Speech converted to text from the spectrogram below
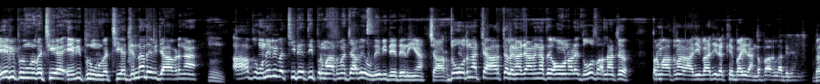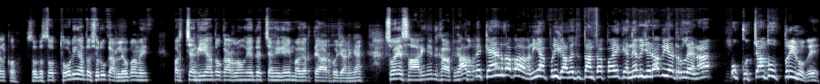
ਇਹ ਵੀ ਪਲੂਣ ਵੱਛੀ ਆ ਇਹ ਵੀ ਪਲੂਣ ਵੱਛੀ ਆ ਜਿਨ੍ਹਾਂ ਦੇ ਵੀ ਜਾਵੜੀਆਂ ਹੂੰ। ਆਪ ਉਹਨੇ ਵੀ ਵੱਛੀ ਦੇਤੀ ਪ੍ਰਮਾਤਮਾ ਚਾਹਵੇ ਉਹਨੇ ਵੀ ਦੇ ਦੇਣੀ ਆ। ਦੋ ਦੀਆਂ ਚਾਰ ਚਲੀਆਂ ਜਾਣੀਆਂ ਤੇ ਆਉਣ ਵਾਲੇ 2 ਸਾਲਾਂ ਚ ਪ੍ਰਮਾਤਮਾ ਰਾਜੀ ਬਾਜੀ ਰੱਖੇ ਬਾਈ ਰੰਗ ਭਾਗ ਲੱਗ ਜਾਂਦੇ। ਬਿਲਕੁਲ। ਸੋ ਦੱਸੋ ਥੋੜੀਆਂ ਤੋਂ ਸ਼ੁਰੂ ਕਰ ਲਿਓ ਭਾਵੇਂ। ਪਰ ਚੰਗੀਆਂ ਤੋਂ ਕਰ ਲਓਗੇ ਤੇ ਚੰਗੀਆਂ ਹੀ ਮਗਰ ਤਿਆਰ ਹੋ ਜਾਣਗੀਆਂ ਸੋ ਇਹ ਸਾਰੀਆਂ ਹੀ ਦਿਖਾਤੀਆਂ ਤੁਹਾਨੂੰ। ਆਪਣੇ ਕਹਿਣ ਦਾ ਭਾਵ ਨਹੀਂ ਆਪਣੀ ਗੱਲ ਚ ਤਾਂ ਆਪਾਂ ਇਹ ਕਹਿੰਦੇ ਵੀ ਜਿਹੜਾ ਵੀ ਆਰਡਰ ਲੈਣਾ ਉਹ ਕੁੱਚਾਂ ਤੋਂ ਉੱਪਰ ਹੀ ਹੋਵੇ।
